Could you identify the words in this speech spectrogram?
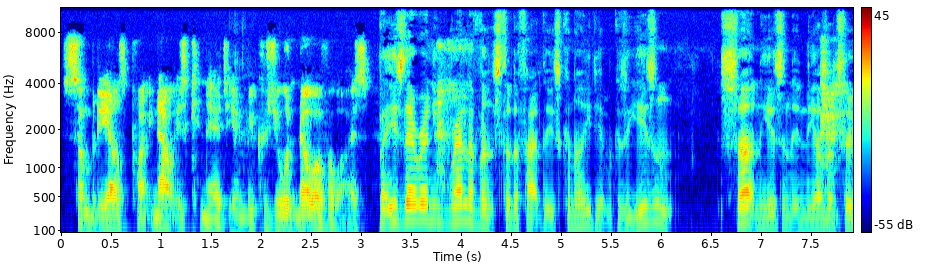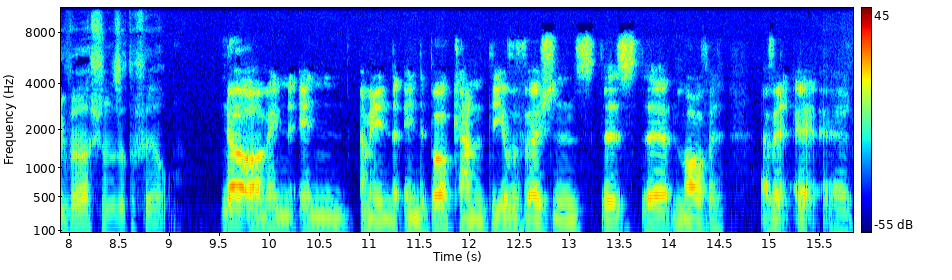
somebody else pointing out he's Canadian because you wouldn't know otherwise. But is there any relevance to the fact that he's Canadian? Because he isn't, certainly isn't in the other two versions of the film. No, I mean in I mean in the in the book and the other versions, there's the more of a of a,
